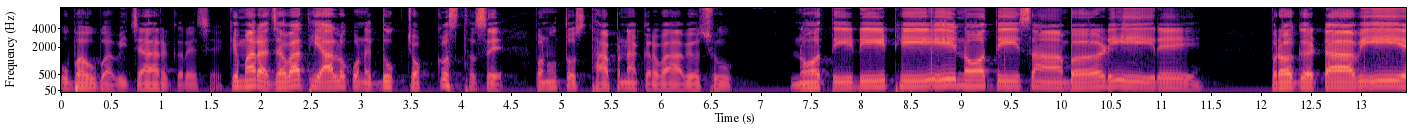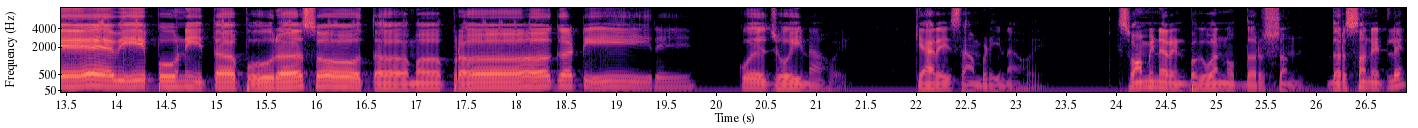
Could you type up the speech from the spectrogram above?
ઊભા ઊભા વિચાર કરે છે કે મારા જવાથી આ લોકોને દુઃખ ચોક્કસ થશે. પણ હું તો સ્થાપના કરવા આવ્યો છું. નોતી દીઠી નોતી સાંભળી રે. પ્રગટાવી એવી પુનિત પુરસોત્તમ પ્રગટી રે. કોઈ જોઈ ના હોય, ક્યારેય સાંભળી ના હોય. સ્વામિનારાયણ ભગવાનનું દર્શન દર્શન એટલે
